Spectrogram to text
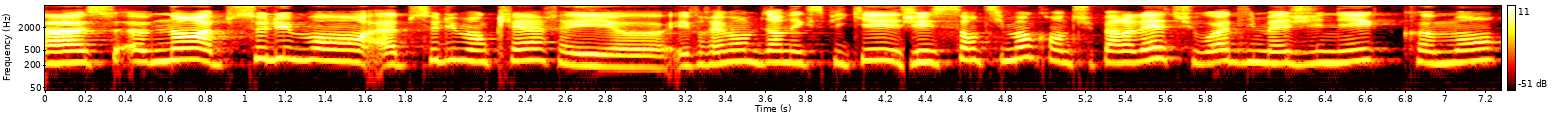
Euh, non, absolument, absolument clair euh, et, vraiment bien expliqué. J'ai le sentiment quand tu parlais, tu vois, d'imaginer comment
